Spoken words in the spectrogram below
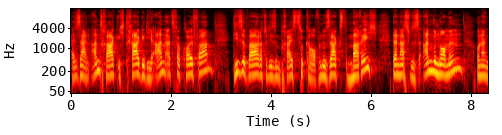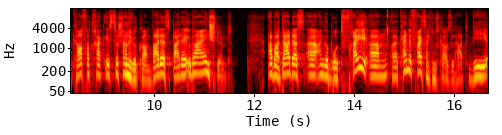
es ist ein Antrag, ich trage dir an als Verkäufer, diese Ware zu diesem Preis zu kaufen. Du sagst, mache ich, dann hast du das angenommen und ein Kaufvertrag ist zustande gekommen, weil das bei der übereinstimmt. Aber da das äh, Angebot frei, ähm, äh, keine Freizeichnungsklausel hat, wie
